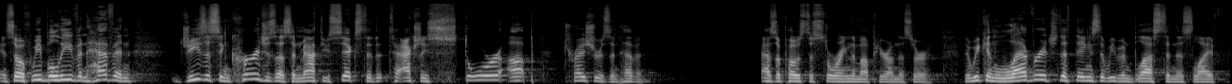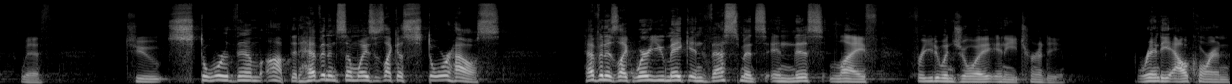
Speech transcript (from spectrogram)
And so, if we believe in heaven, Jesus encourages us in Matthew 6 to, to actually store up treasures in heaven as opposed to storing them up here on this earth. That we can leverage the things that we've been blessed in this life with to store them up. That heaven, in some ways, is like a storehouse. Heaven is like where you make investments in this life for you to enjoy in eternity. Randy Alcorn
